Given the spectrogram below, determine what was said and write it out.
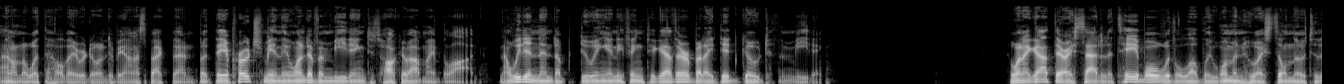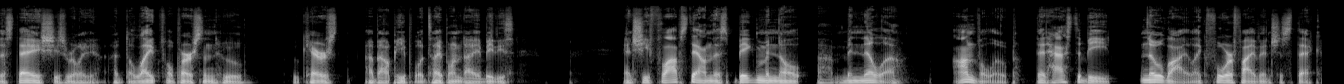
i don't know what the hell they were doing to be honest back then but they approached me and they wanted to have a meeting to talk about my blog now we didn't end up doing anything together but i did go to the meeting when I got there, I sat at a table with a lovely woman who I still know to this day. She's really a delightful person who who cares about people with type 1 diabetes. And she flops down this big manila, uh, manila envelope that has to be no lie, like four or five inches thick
